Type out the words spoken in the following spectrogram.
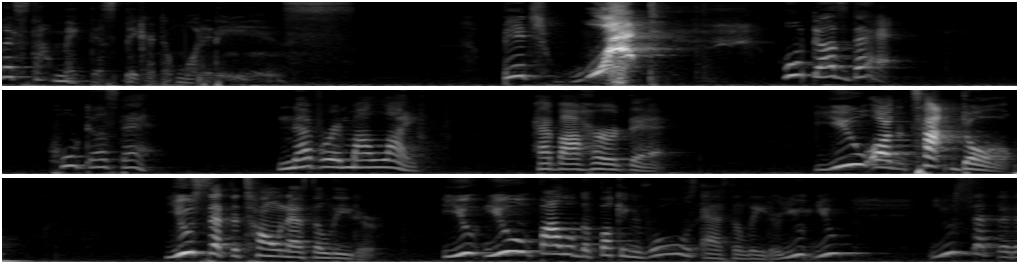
Let's not make this bigger than what it is. Bitch, what? Who does that? Who does that? Never in my life have I heard that. You are the top dog. You set the tone as the leader. You you follow the fucking rules as the leader. You you you set the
